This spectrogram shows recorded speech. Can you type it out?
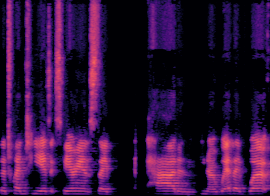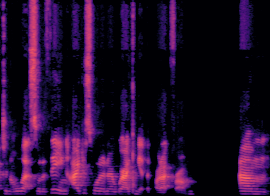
the 20 years experience they've had and, you know, where they've worked and all that sort of thing. I just want to know where I can get the product from. Um,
